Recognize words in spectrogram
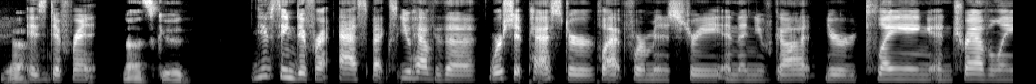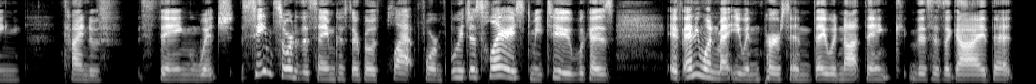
Yeah. is different. No, that's good. You've seen different aspects. You have the worship pastor platform ministry, and then you've got your playing and traveling kind of thing, which seems sort of the same because they're both platforms, which is hilarious to me too, because if anyone met you in person, they would not think this is a guy that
